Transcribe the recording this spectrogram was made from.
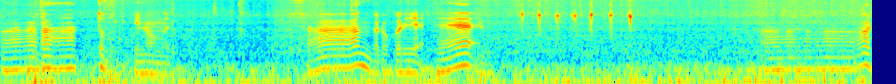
ปาตุ๊พี่น้องเลยสร้างกระดกกระเดียแท้ปาด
